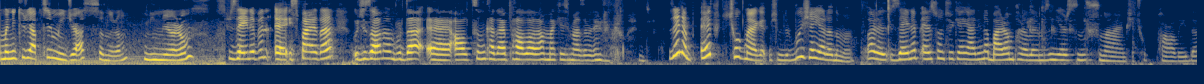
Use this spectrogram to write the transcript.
Manikür yaptırmayacağız sanırım. Bilmiyorum. Zeynep'in e, İspanya'da ucuz olan ama burada e, altın kadar pahalı olan makyaj malzemelerini kullanacağım. Zeynep hep çok merak etmişimdir. Bu işe yaradı mı? Var ya Zeynep en son Türkiye'ye geldiğinde bayram paralarımızın yarısını şuna vermişti. Çok pahalıydı.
